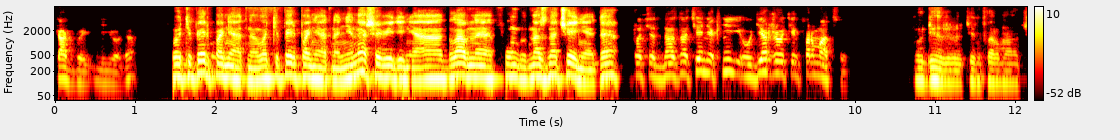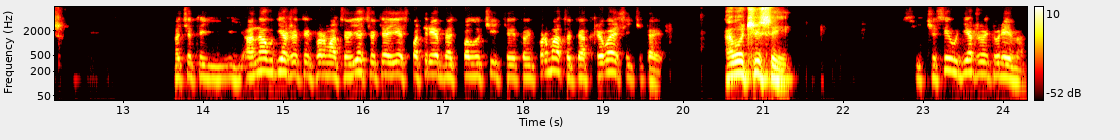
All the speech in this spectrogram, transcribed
как бы ее, да? Вот теперь понятно, вот теперь понятно. Не наше видение, а главное функ... назначение, да? Значит, назначение книги – удерживать информацию. Удерживать информацию. Значит, она удерживает информацию. Если у тебя есть потребность получить эту информацию, ты открываешь и читаешь. А вот часы, Часы удерживают время.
